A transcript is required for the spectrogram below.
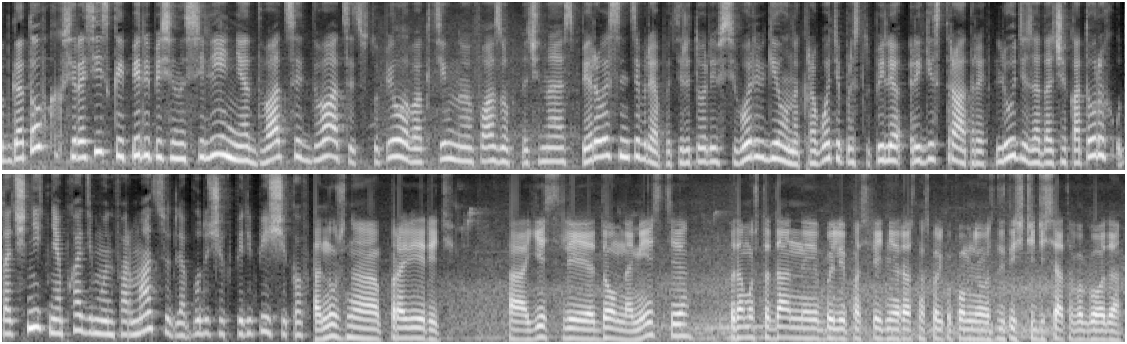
Подготовка к всероссийской переписи населения 2020 вступила в активную фазу. Начиная с 1 сентября по территории всего региона к работе приступили регистраторы, люди, задача которых уточнить необходимую информацию для будущих переписчиков. Нужно проверить, а, есть ли дом на месте, потому что данные были последний раз, насколько помню, с 2010 года.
